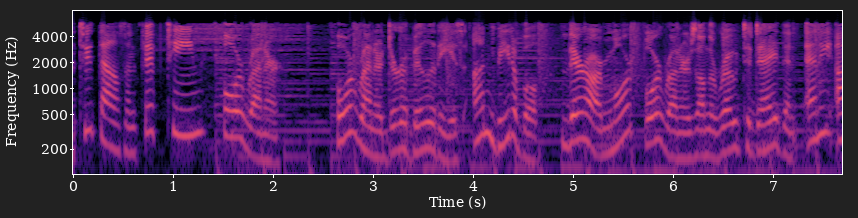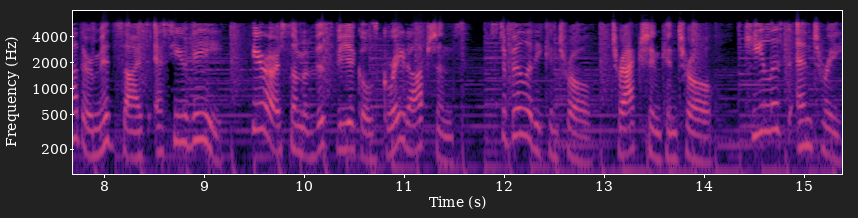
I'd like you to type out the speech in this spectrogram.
The 2015 4Runner. 4Runner durability is unbeatable. There are more 4Runners on the road today than any other midsize SUV. Here are some of this vehicle's great options. Stability control, traction control, keyless entry,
